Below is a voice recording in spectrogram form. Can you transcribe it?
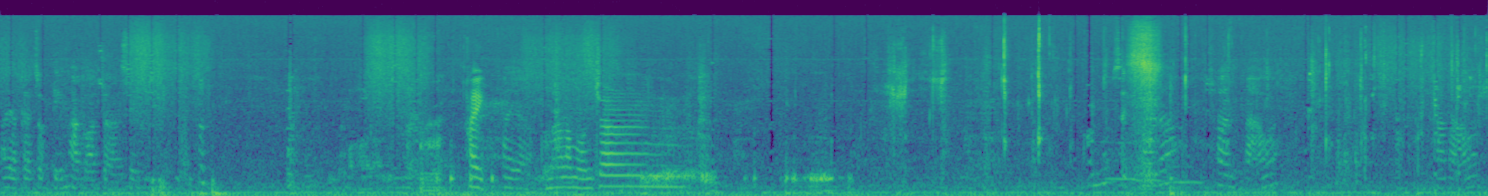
我又繼續點下個醬先。係係啊，麻辣黃醬，咁食菜啦，菜唔飽啊，怕飽啊菜。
